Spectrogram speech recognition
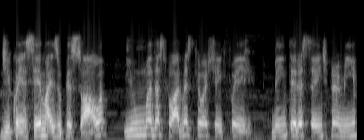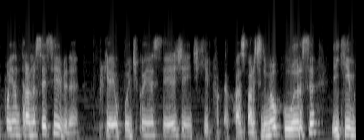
de conhecer mais o pessoal. E uma das formas que eu achei que foi bem interessante para mim foi entrar no CECIV, né? Porque aí eu pude conhecer gente que faz parte do meu curso e que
